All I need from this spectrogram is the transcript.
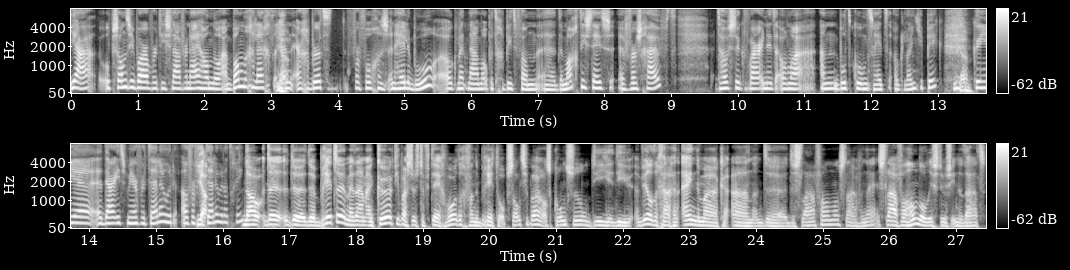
Ja, op Zanzibar wordt die slavernijhandel aan banden gelegd. Ja. En er gebeurt vervolgens een heleboel. Ook met name op het gebied van eh, de macht die steeds eh, verschuift. Het hoofdstuk waarin dit allemaal aan bod komt heet ook Landjepik. Ja. Kun je eh, daar iets meer vertellen, hoe, over Ja. vertellen hoe dat ging? Nou, de, de, de Britten, met name en Kirk, die was dus de vertegenwoordiger van de Britten op Zanzibar als consul. Die, die wilde graag een einde maken aan de, de slavenhandel, slavernij. Slavenhandel is dus inderdaad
